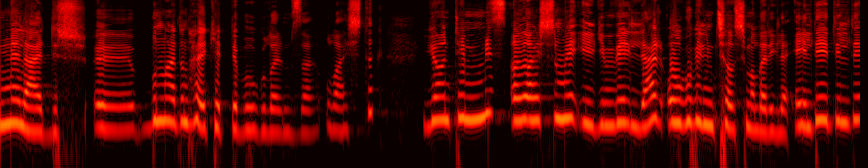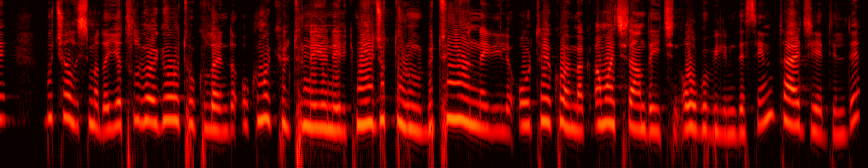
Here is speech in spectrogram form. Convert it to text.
nelerdir? E, bunlardan hareketle bulgularımıza ulaştık. Yöntemimiz araştırmaya ilgin veriler olgu bilim çalışmalarıyla elde edildi. Bu çalışmada yatılı bölge ortaokullarında okuma kültürüne yönelik mevcut durumu bütün yönleriyle ortaya koymak amaçlandığı için olgu bilim deseni tercih edildi.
